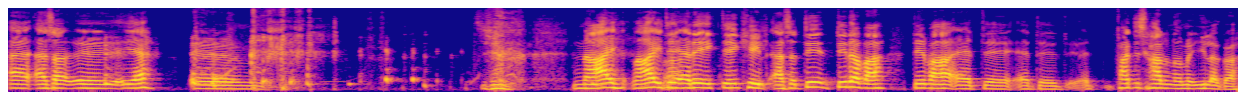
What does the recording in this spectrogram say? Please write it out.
Al- altså, øh, ja. Øh, nej, nej, det er det ikke. Det er ikke helt. Altså, det, det der var, det var, at, øh, at, øh, at faktisk har det noget med ild at gøre.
